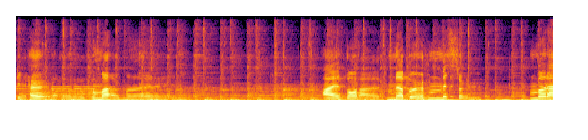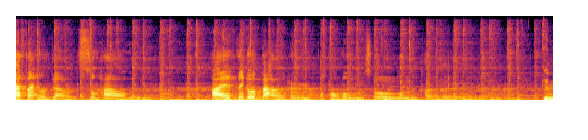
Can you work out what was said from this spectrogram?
get her off my mind. I thought I'd never miss her, but I found out somehow. I think about her Im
